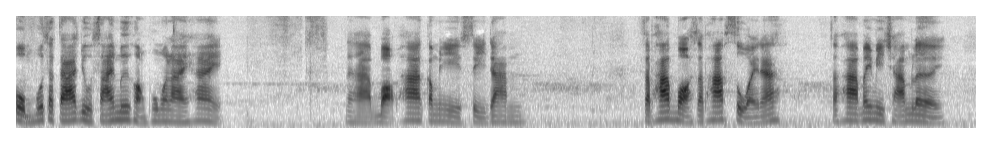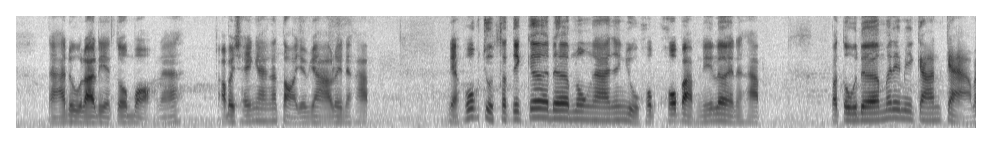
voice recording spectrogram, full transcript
ปุ่มพุชสตาร์ทอยู่ซ้ายมือของพวงมาลัยให้นะฮะเบาะผ้ากำมะหยี่สีดำสภาพเบาะสภาพสวยนะ สภาพไม่มีช้ำเลยนะฮะดูรายละเอียดตัวเบาะนะ เอาไปใช้งานกันต่อยาวๆเลยนะครับเนี่ยพวกจุดสติกเกอร์เดิมโรงงานยังอยู่ครบๆแบบนี้เลยนะครับ ประตูเดิมไม่ได้มีการแกะไป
